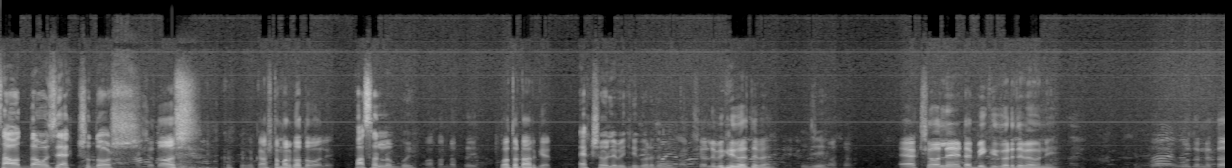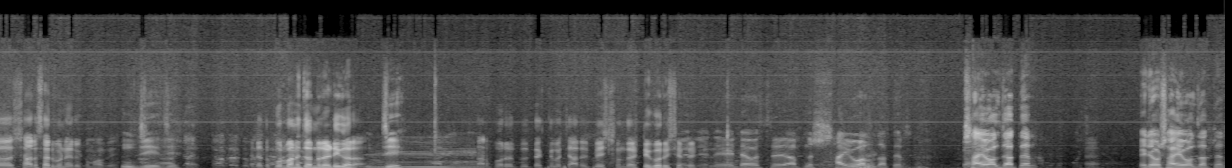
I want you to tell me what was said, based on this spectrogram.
চাওয়ার দাম হচ্ছে একশো দশ। একশো দশ। কাস্টমার কত বলে? পঁচানব্বই। পঁচানব্বই। কত টার্গেট? একশো হলে বিক্রি করে দেবো। একশো হলে বিক্রি করে দেবেন? জি। একশো হলে এটা বিক্রি করে দেবে উনি? ওজনে তো সাড়ে চার এরকম হবে। জি জি। এটা তো কোরবানির জন্য রেডি করা? জি। তারপরে দেখতে পাচ্ছি আরও বেশ সুন্দর একটি গরু সেটা এটা হচ্ছে আপনার সাইওয়াল জাতের। সাইওয়াল জাতের। এটাও সাইওয়াল জাতের।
